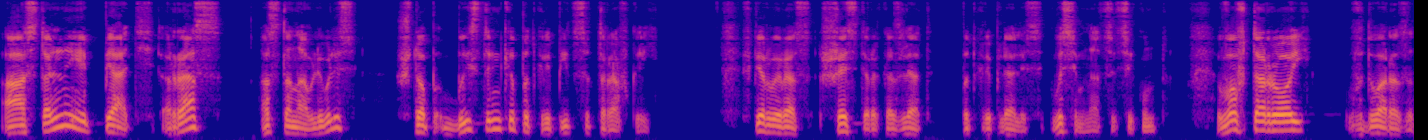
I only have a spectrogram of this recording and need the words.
а остальные пять раз останавливались, чтоб быстренько подкрепиться травкой. В первый раз шестеро козлят подкреплялись 18 секунд, во второй — в два раза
